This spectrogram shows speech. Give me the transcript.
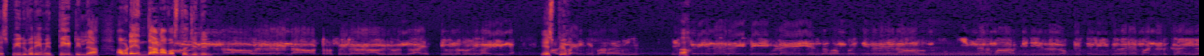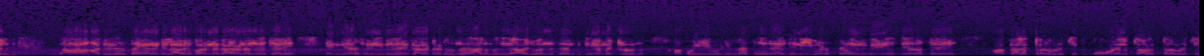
എസ് പി ഇതുവരെയും എത്തിയിട്ടില്ല. അവിടെ എന്താണ് അവസ്ഥ ജിതിൻ? ഇന്ന് ഫെയിലർ ആണ് അവർ വന്ന് എസ് പി വന്നിട്ട് ഒരു കാര്യമില്ല എനിക്ക് പറയാനുള്ളത്. ഇത്രയും നേരമായിട്ട് ഇവിടെ എന്താ സംഭവിച്ചിരുന്നാൽ ആളും ഇന്നലെ മാർക്ക് ചെയ്ത ലൊക്കേഷനിൽ ഇതുവരെ മണ്ണെടുക്കാൻ അത് തയ്യാറായിട്ടില്ല. അവർ പറഞ്ഞ കാരണം എന്ന് വെച്ചാൽ എൻ ഡി ആർ എഫിന് ഇതുവരെ കളക്ടറേറ്റ് നിന്ന് അനുമതി അവർ വന്നിട്ട് നമുക്ക് ചെയ്യാൻ പറ്റുള്ളൂ. അപ്പോൾ ഇവ- ഇവിടെ ചെയ്തതെന്ന് വെച്ചാൽ ഇവിടുത്തെ എം പി ഡി ഉദ്യോഗസ്ഥര് കലക്ടർ കളക്ടറെ വിളിച്ച് ഫോണിൽ കളക്ടറെ വിളിച്ച്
